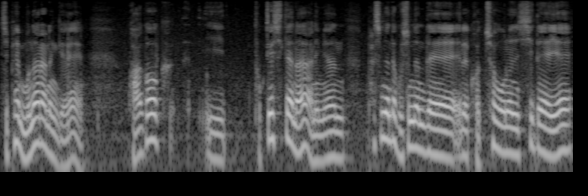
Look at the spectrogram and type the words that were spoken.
집회 문화라는 게 과거 그, 이 독재 시대나 아니면 80년대 90년대를 거쳐오는 시대의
